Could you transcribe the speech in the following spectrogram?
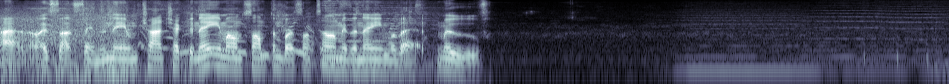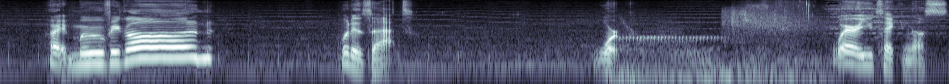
I don't know, it's not saying the name. I'm trying to check the name on something, but it's not telling me the name of that move. Alright, moving on. What is that? Warp. Where are you taking us?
